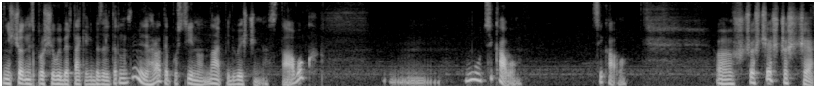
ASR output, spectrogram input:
ніщо не спрощує вибір, так як безальтернативність, грати постійно на підвищення ставок. Ну, цікаво. Цікаво. Е, Що ще, що ще?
